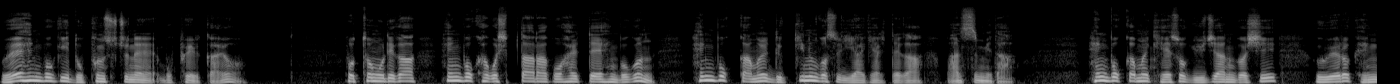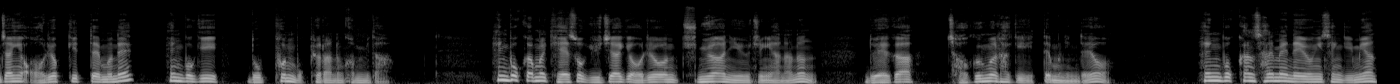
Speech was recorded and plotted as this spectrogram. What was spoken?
왜 행복이 높은 수준의 목표일까요? 보통 우리가 행복하고 싶다라고 할 때 행복은 행복감을 느끼는 것을 이야기할 때가 많습니다. 행복감을 계속 유지하는 것이 의외로 굉장히 어렵기 때문에 행복이 높은 목표라는 겁니다. 행복감을 계속 유지하기 어려운 중요한 이유 중의 하나는 뇌가 적응을 하기 때문인데요. 행복한 삶의 내용이 생기면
